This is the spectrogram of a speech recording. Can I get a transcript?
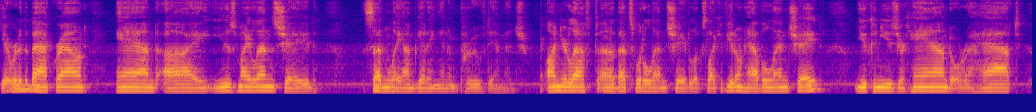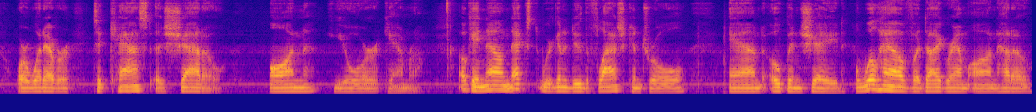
get rid of the background, and I use my lens shade, suddenly I'm getting an improved image. On your left, uh, that's what a lens shade looks like. If you don't have a lens shade, you can use your hand or a hat or whatever to cast a shadow on your camera. Okay, now next we're going to do the flash control and open shade. We'll have a diagram on how to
